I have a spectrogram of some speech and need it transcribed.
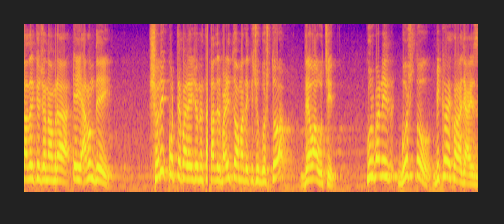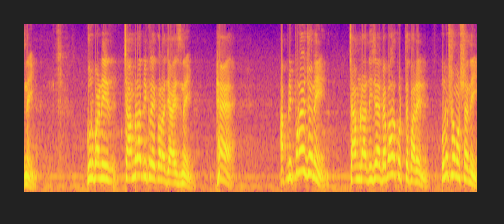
তাদেরকে যেন আমরা এই আনন্দে শরিক করতে পারে এই জন্য তাদের বাড়িতেও আমাদের কিছু গোস্ত দেওয়া উচিত। কুরবানির গোস্ত বিক্রয় করা জায়েজ নেই। কুরবানির চামড়া বিক্রয় করা জায়েজ নেই। হ্যাঁ আপনি প্রয়োজনে চামড়া নিজে ব্যবহার করতে পারেন, কোনো সমস্যা নেই।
